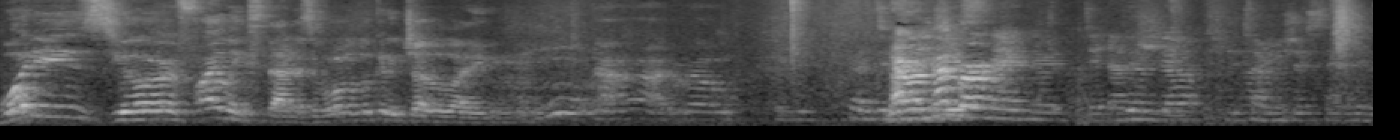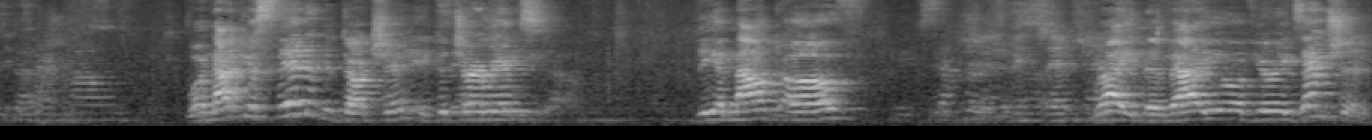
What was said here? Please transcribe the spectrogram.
what is your filing status? And we'll all look at each other like, mm, I don't know. Now remember, Determines your standard deduction. well, not your standard deduction, it determines the amount of, right, the value of your exemption.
